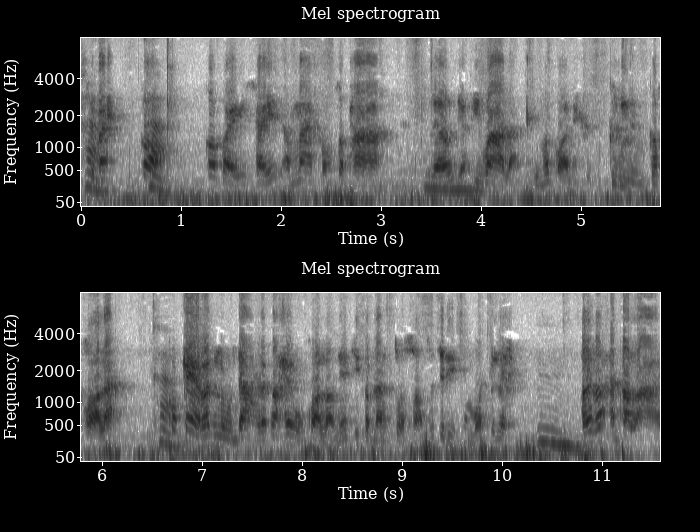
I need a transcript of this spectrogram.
ค่ะใช่ไหมก็ค่ะก็ไปใช้อำนาจของสภา แล้วอย่างที่ว่าแหละคือเมื่อก่อนเนี่ยคือกึ่งหนึ่งก็พอละค่ะก็แก้รัฐธรรมนูญได้แล้วก็ให้องค์กรเหล่านี้ที่กำลังตรวจสอบทุจริตเนี่ยหมดไปเลย อืมเพราะฉะนั้นอันตราย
